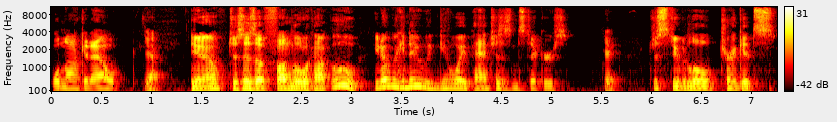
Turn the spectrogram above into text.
we'll knock it out. Yeah. You know, just as a fun little com. Ooh, you know what we can do? We can give away patches and stickers, Yeah. Just stupid little trinkets.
